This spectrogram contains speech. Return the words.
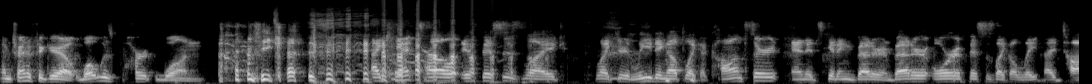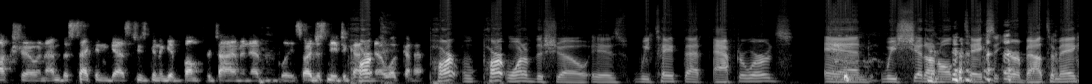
I'm trying to figure out what was part one because I can't tell if this is like like you're leading up like a concert and it's getting better and better, or if this is like a late night talk show and I'm the second guest who's going to get bumped for time inevitably. So I just need to kind of know what kind of part part one of the show is we tape that afterwards and we shit on all the takes that you're about to make.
